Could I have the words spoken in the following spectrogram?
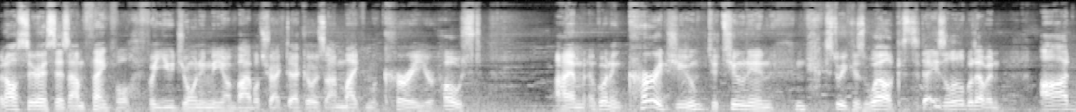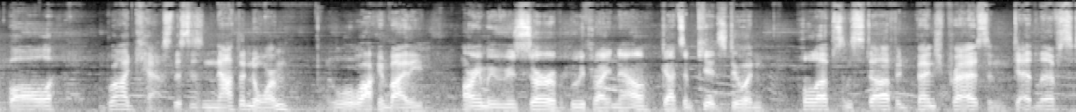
But all seriousness, I'm thankful for you joining me on Bible Tract Echoes. I'm Mike McCurry, your host. I'm going to encourage you to tune in next week as well, because today's a little bit of an oddball broadcast. This is not the norm. We're walking by the Army Reserve booth right now. Got some kids doing pull ups and stuff, and bench press and deadlifts.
